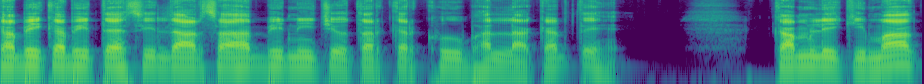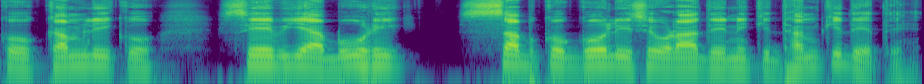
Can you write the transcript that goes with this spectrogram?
कभी कभी तहसीलदार साहब भी नीचे उतरकर खूब हल्ला करते हैं। कमली की माँ को, कमली को सेबिया बूढ़ी सबको गोली से उड़ा देने की धमकी देते हैं।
